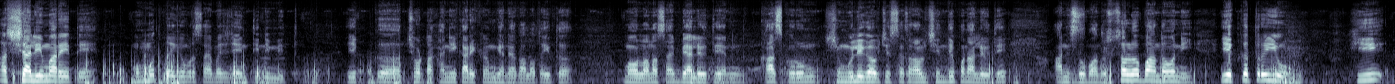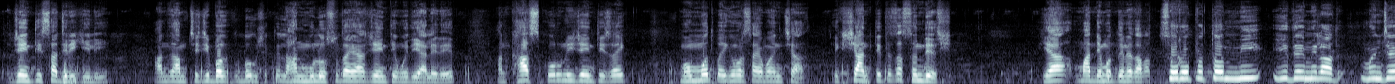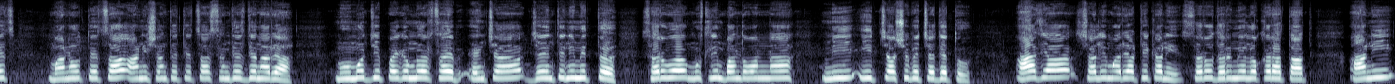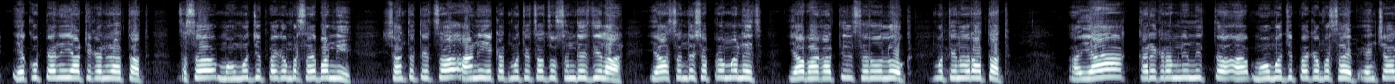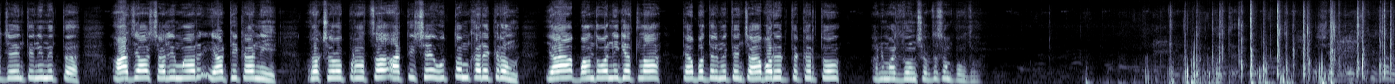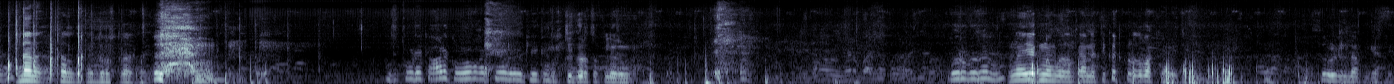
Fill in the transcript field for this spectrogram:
आज शालिमार येथे मोहम्मद पैगंबर साहेबांच्या जयंतीनिमित्त एक छोटा खानी कार्यक्रम घेण्यात आला होता. इथं मौलाना साहेब बी आले होते आणि खास करून शिंगोली गावचे सर राहुल शिंदे पण आले होते. आणि बांधव सर्व बांधवांनी एकत्र येऊन ही जयंती साजरी केली. आणि आमचे जी बघ बघू शकते लहान मुलंसुद्धा या जयंतीमध्ये आलेले आहेत. आणि खास करून ही जयंतीचा एक मोहम्मद पैगंबर साहेबांच्या एक शांततेचा संदेश या माध्यमात देण्यात आला. सर्वप्रथम मी ईद ए मिलाद म्हणजेच मानवतेचा आणि शांततेचा संदेश देणाऱ्या मोहम्मदजी पैगंबर साहेब यांच्या जयंतीनिमित्त सर्व मुस्लिम बांधवांना मी ईदच्या शुभेच्छा देतो. आज या शालिमार या ठिकाणी सर्व धर्मीय लोक राहतात आणि एकोप्याने या ठिकाणी राहतात. जसं मोहम्मदजी पैगंबर साहेबांनी शांततेचा आणि एकात्मतेचा जो संदेश दिला या संदेशाप्रमाणेच या भागातील सर्व लोक एकमतेनं राहतात. या कार्यक्रमानिमित्त अ, मोहम्मदजी पैगंबर साहेब यांच्या जयंतीनिमित्त आज या शालिमार या ठिकाणी वृक्षारोपणाचा अतिशय उत्तम कार्यक्रम या बांधवांनी घेतला. त्याबद्दल मी त्यांचे आभार व्यक्त करतो आणि माझे दोन शब्द संपवतो. नाही नाही चालतं ते दुरुस्त राहतं थोडे काळ ती करतो क्लिअर मी बरोबर झालं. नाही एक नंबर झाला नाही तिकट करतो बाकी सोडून टाकून घेते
